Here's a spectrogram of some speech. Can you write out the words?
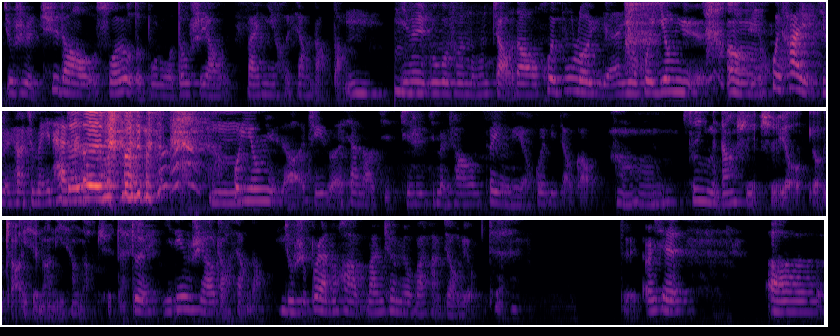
就是去到所有的部落都是要翻译和向导的。嗯，因为如果说能找到会部落语言又会英语，嗯会汉语基本上是没太可对能。对对对对嗯会英语的这个向导其其实基本上费用也会比较高。嗯，所以你们当时也是有有找一些当地向导去带。对，一定是要找向导，就嗯是不然的话完全没有办法交流。对，对，而且呃，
